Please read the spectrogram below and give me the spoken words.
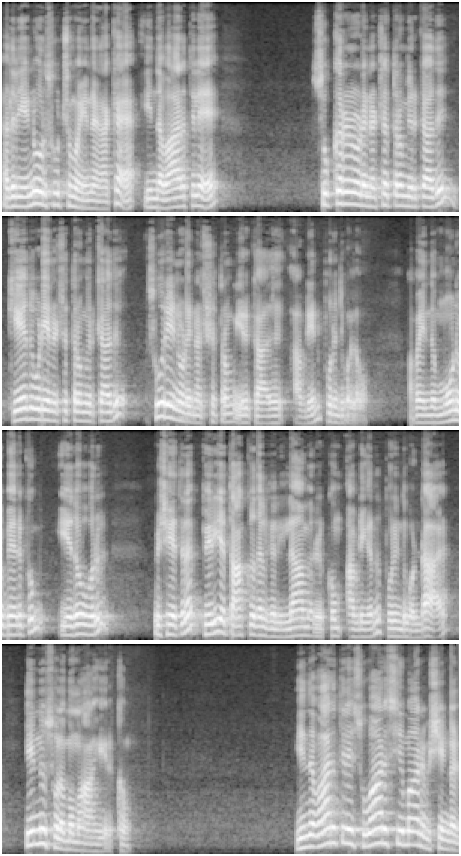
அதில் இன்னொரு சூட்சமம் என்னன்னாக்க இந்த வாரத்திலே சுக்கிரனுடைய நட்சத்திரம் இருக்காது கேதுவுடைய நட்சத்திரம் இருக்காது சூரியனுடைய நட்சத்திரம் இருக்காது அப்படின்னு புரிந்து கொள்ளவும். அப்போ இந்த மூணு பேருக்கும் ஏதோ ஒரு விஷயத்தில் பெரிய தாக்குதல்கள் இல்லாமல் இருக்கும் அப்படிங்கிறது புரிந்து கொண்டால் இன்னும் சுலபமாக இருக்கும். இந்த வாரத்திலே சுவாரஸ்யமான விஷயங்கள்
